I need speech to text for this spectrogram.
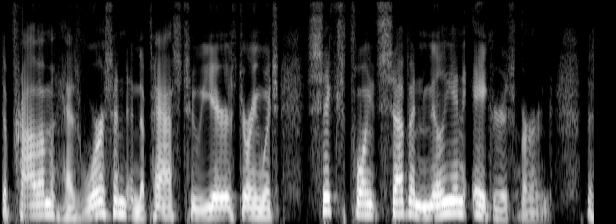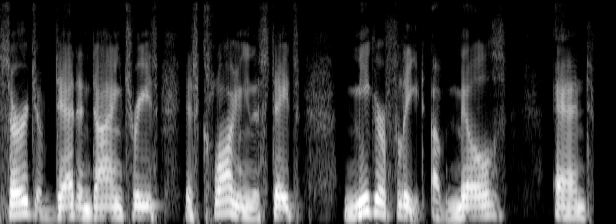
the problem has worsened in the past two years, during which 6.7 million acres burned. The surge of dead and dying trees is clogging the state's meager fleet of mills and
